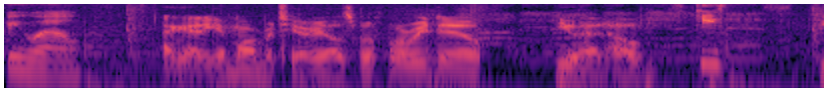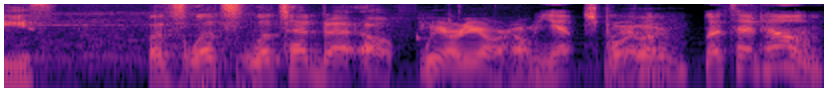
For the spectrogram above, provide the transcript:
Be well. I gotta get more materials before we do. You head home. Peace. Peace. Let's let's let's head back. Oh, we already are home. Yep. Spoiler. home. Let's head home.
